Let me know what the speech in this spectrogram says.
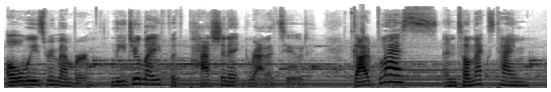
Always remember lead your life with passionate gratitude. God bless. Until next time.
